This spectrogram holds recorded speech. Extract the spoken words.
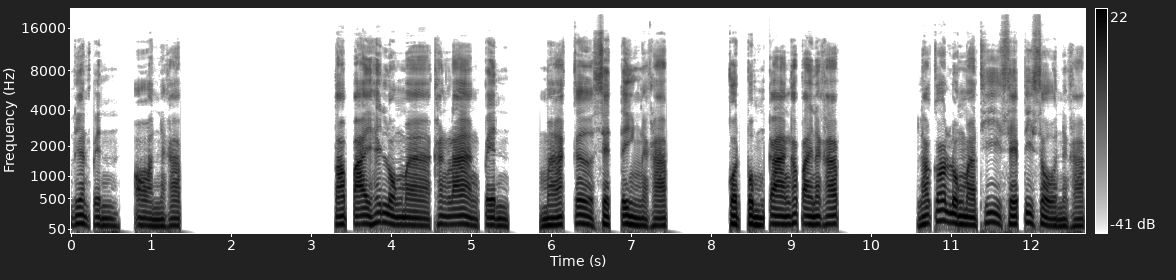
เลื่อนเป็น On นะครับ ต่อไปให้ลงมาข้างล่างเป็น Marker Setting นะครับ กดปุ่มกลางเข้าไปนะครับ แล้วก็ลงมาที่ Safety Zone นะครับ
